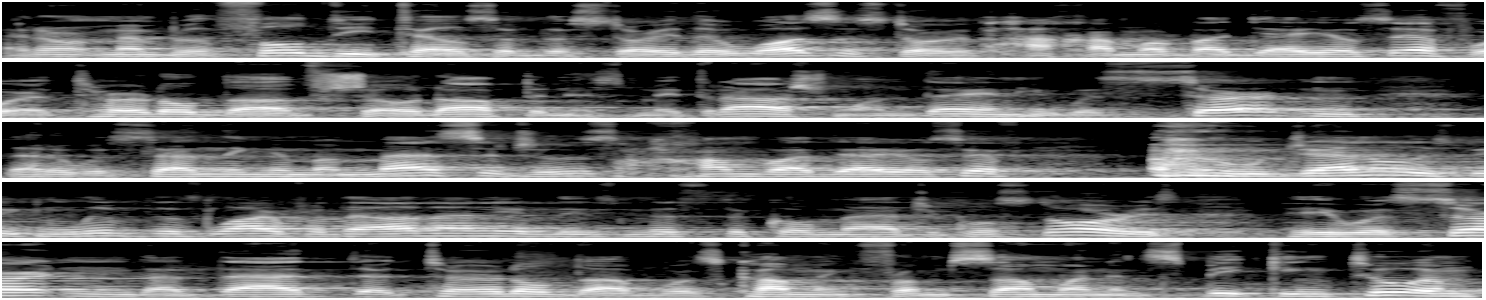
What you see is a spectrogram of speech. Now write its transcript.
I don't remember the full details of the story. There was a story with Hacham Ovadia Yosef where a turtle dove showed up in his midrash one day and he was certain that it was sending him a message. And This Hacham Ovadia Yosef who generally speaking lived his life without any of these mystical, magical stories, he was certain that that turtle dove was coming from someone and speaking to him.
